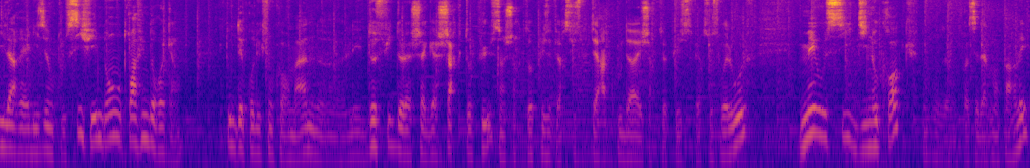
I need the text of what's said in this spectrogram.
il a réalisé en tout 6 films, dont 3 films de requins. Toutes des productions Corman, euh, les deux suites de la saga Sharktopus, un Sharktopus versus Terracuda et Sharktopus versus Wellwolf, mais aussi Dino Croc, dont nous avons précédemment parlé,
